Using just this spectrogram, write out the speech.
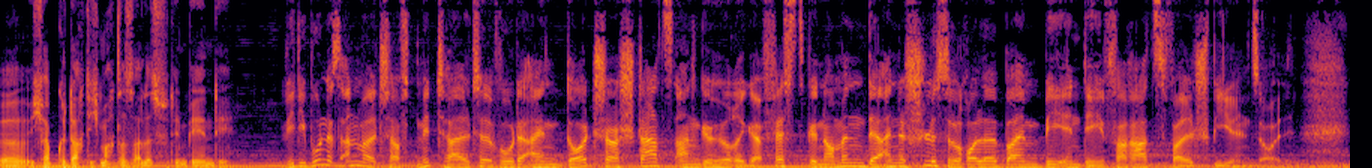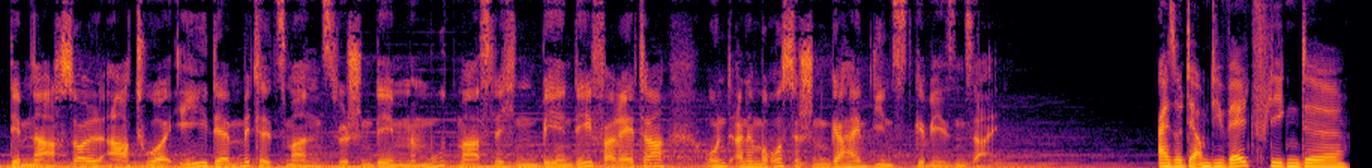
äh, ich habe gedacht, ich mache das alles für den BND. Wie die Bundesanwaltschaft mitteilte, wurde ein deutscher Staatsangehöriger festgenommen, der eine Schlüsselrolle beim BND-Verratsfall spielen soll. Demnach soll Arthur E. der Mittelsmann zwischen dem mutmaßlichen BND-Verräter und einem russischen Geheimdienst gewesen sein. Also der um die Welt fliegende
